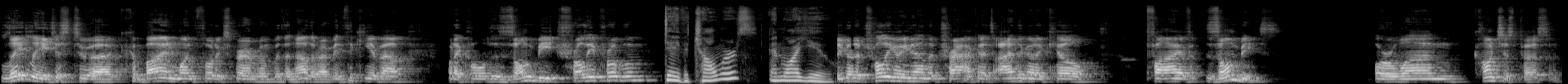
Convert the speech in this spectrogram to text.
Lately, just to uh, combine one thought experiment with another, I've been thinking about what I call the zombie trolley problem. David Chalmers, NYU. You've got a trolley going down the track, and it's either going to kill five zombies or one conscious person.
